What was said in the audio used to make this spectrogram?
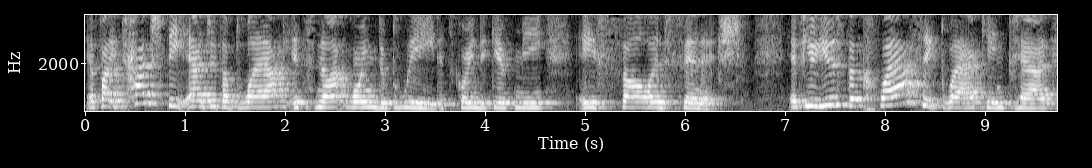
if I touch the edge of the black, it's not going to bleed. It's going to give me a solid finish. If you use the classic black ink pad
